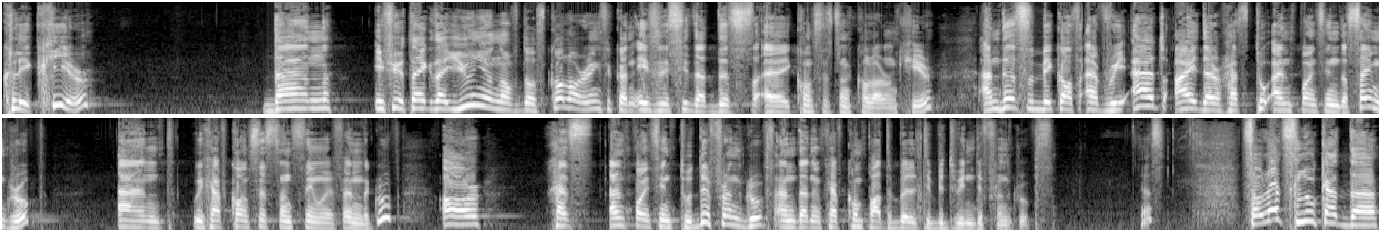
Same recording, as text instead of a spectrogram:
clique here, then if you take the union of those colorings, you can easily see that this is a consistent coloring here. And this is because every edge either has two endpoints in the same group, and we have consistency within the group, or has endpoints in two different groups, and then we have compatibility between different groups. Yes? So let's look at the,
